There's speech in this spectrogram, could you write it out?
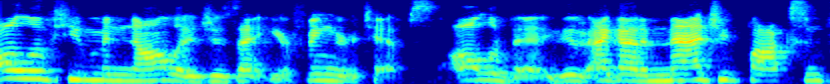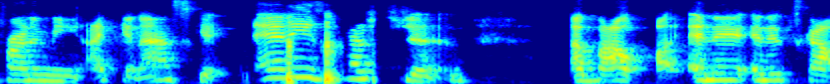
all of human knowledge is at your fingertips all of it. I got a magic box in front of me. I can ask it any question about and, it, and it's got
